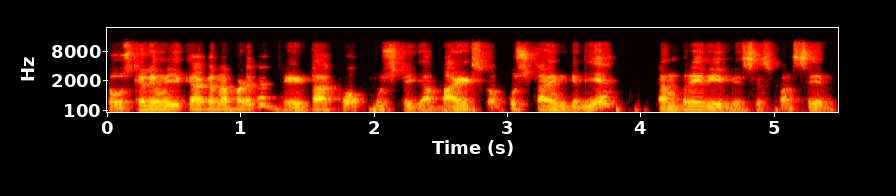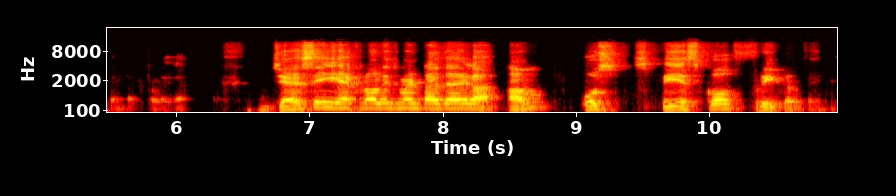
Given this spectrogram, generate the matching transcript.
तो उसके लिए मुझे क्या करना पड़ेगा? डेटा को कुछ या बाइट्स को कुछ टाइम के लिए टेम्परेरी बेसिस पर सेव करना पड़ेगा। जैसे ही एक्नोलेजमेंट आ जाएगा, हम उस स्पेस को फ्री कर देंगे।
